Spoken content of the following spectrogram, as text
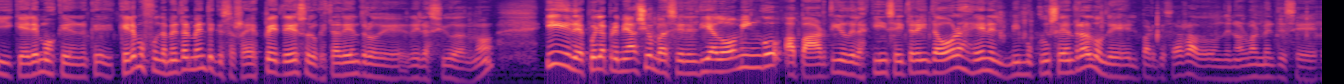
y queremos que, queremos fundamentalmente que se respete eso lo que está dentro de, la ciudad ¿no? y después la premiación va a ser el día domingo a partir de las 15 y 30 horas en el mismo club central donde es el parque cerrado donde normalmente se,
